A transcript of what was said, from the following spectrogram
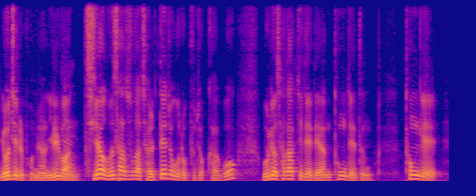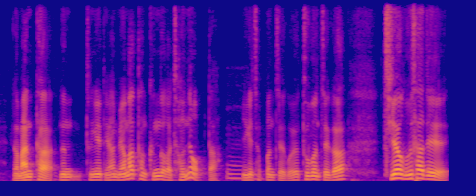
요지를 보면 1번 네. 지역 의사 수가 절대적으로 부족하고 의료 사각지대에 대한 통제 등 통계가 많다는 등에 대한 명확한 근거가 전혀 없다. 이게 첫 번째고요. 두 번째가 지역 의사제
